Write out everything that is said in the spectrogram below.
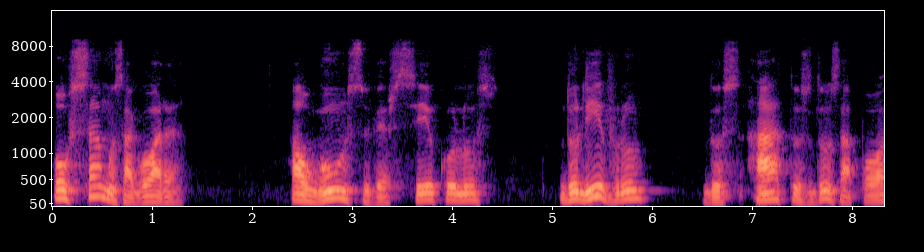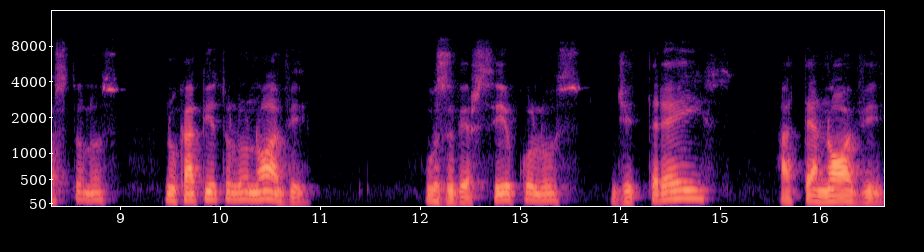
Ouçamos agora alguns versículos do livro dos Atos dos Apóstolos, no capítulo 9, os versículos de 3 até 9.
